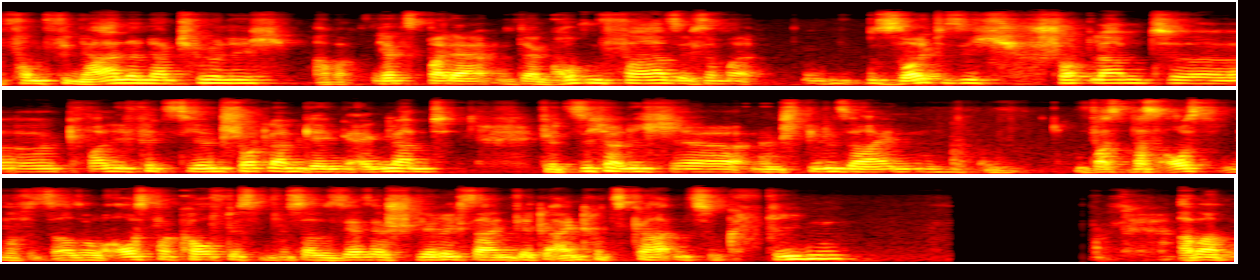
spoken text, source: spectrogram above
vom Finale natürlich. Aber jetzt bei der, der Gruppenphase, ich sag mal, sollte sich Schottland äh, qualifizieren, Schottland gegen England, wird sicherlich äh, ein Spiel sein, was, was, aus, was also ausverkauft ist, wo es also sehr, sehr schwierig sein wird, Eintrittskarten zu kriegen. Aber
